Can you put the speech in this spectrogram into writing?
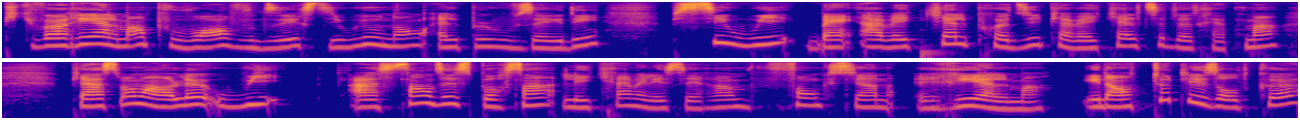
puis qui va réellement pouvoir vous dire si oui ou non elle peut vous aider. Puis si oui, ben avec quel produit, puis avec quel type de traitement. Puis à ce moment-là, oui, à 110% les crèmes et les sérums fonctionnent réellement. Et dans tous les autres cas,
